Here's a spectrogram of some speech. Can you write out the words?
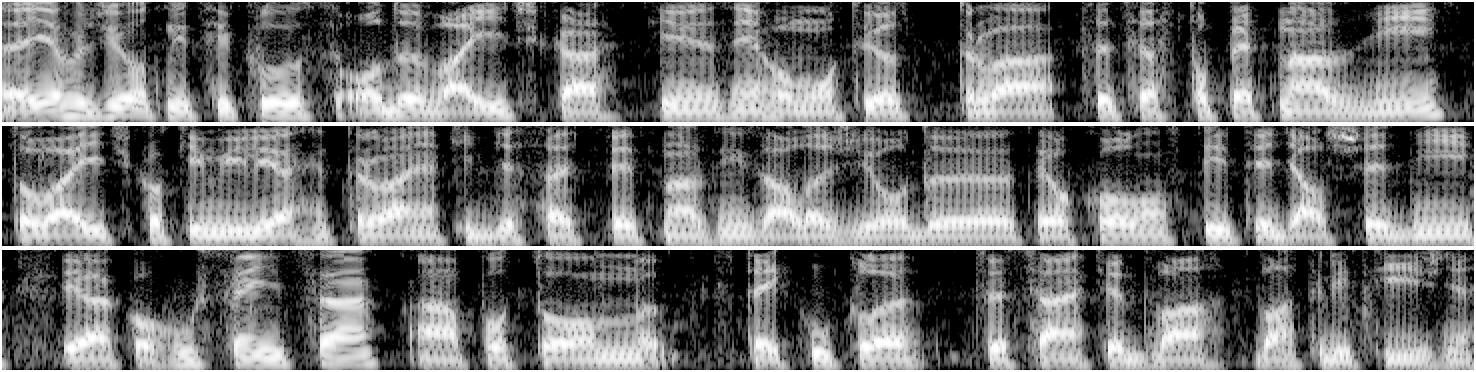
Jeho životný cyklus od vajíčka, kým je z neho motýl, trvá cca 115 dní. To vajíčko, kým vyliahne, trvá nejakých 10-15 dní, záleží od e, tej okolnosti. Tie ďalšie dni je ako husenica a potom v tej kukle cez nejaké 2-3 týždne.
